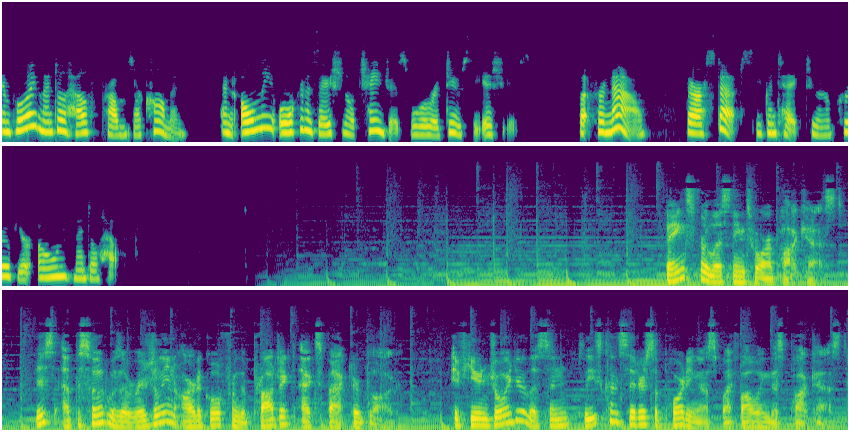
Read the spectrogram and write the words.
Employee mental health problems are common, and only organizational changes will reduce the issues. But for now, there are steps you can take to improve your own mental health. Thanks for listening to our podcast. This episode was originally an article from the Project X Factor blog. If you enjoyed your listen, please consider supporting us by following this podcast.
